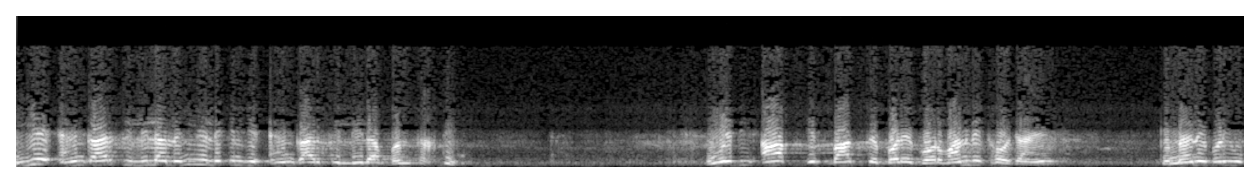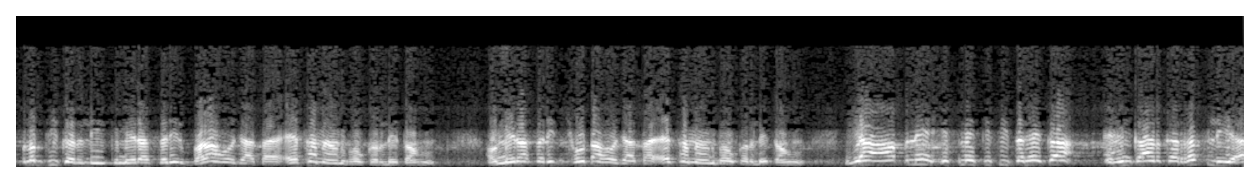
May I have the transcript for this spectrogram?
ये अहंकार की लीला नहीं है, लेकिन ये अहंकार की लीला बन सकती है। यदि आप इस बात से बड़े गौरवान्वित हो जाएँ कि मैंने बड़ी उपलब्धि कर ली, कि मेरा शरीर बड़ा हो जाता है, ऐसा मैं अनुभव कर लेता हूँ, और मेरा शरीर छोटा हो जाता है, ऐसा मैं अनुभव कर लेता हूँ, या आपने इसमें किसी तरह का अहंकार का रस लिया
